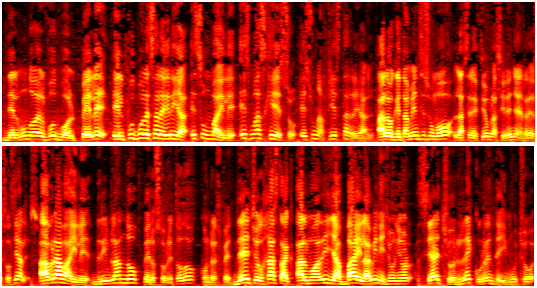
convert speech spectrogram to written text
del mundo del fútbol, Pelé. El fútbol es alegría, es un baile, es más que eso, es una fiesta real. A lo que también se sumó la selección brasileña en redes sociales. Habrá baile, driblando, pero sobre todo con respeto. De hecho, el hashtag almohadilla baila Vini Jr. se ha hecho recurrente y mucho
